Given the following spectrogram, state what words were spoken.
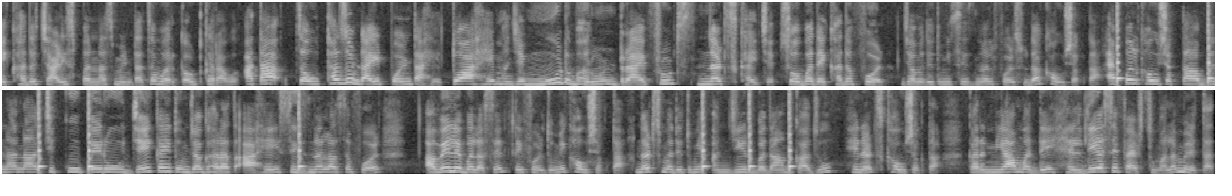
एखादं चाळीस पन्नास मिनिटाचं वर्कआउट करावं. आता चौथा जो डाईट पॉइंट आहे तो आहे म्हणजे मूड भरून ड्राय फ्रुट्स नट्स खायचे. सोबत एखादं फळ ज्यामध्ये तुम्ही सीजनल फळ सुद्धा खाऊ शकता. ऍपल खाऊ शकता बनाना चिकू पेरू जे काही तुमच्या घरात आहे सीजनल असं फळ अवेलेबल असेल ते फळ तुम्ही खाऊ शकता. नट्समध्ये तुम्ही अंजीर बदाम काजू हे नट्स खाऊ शकता. कारण यामध्ये हेल्दी असे फॅट्स तुम्हाला मिळतात.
